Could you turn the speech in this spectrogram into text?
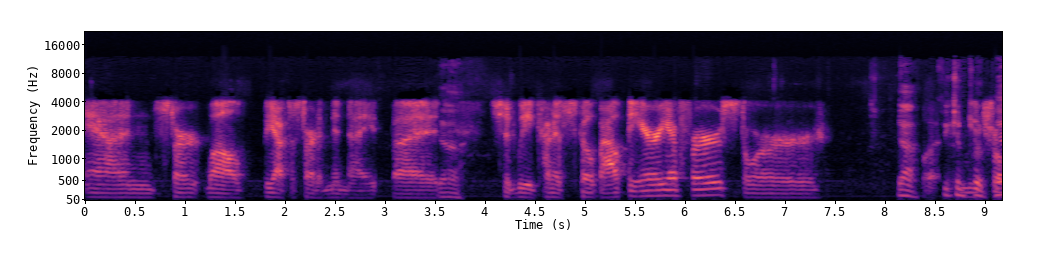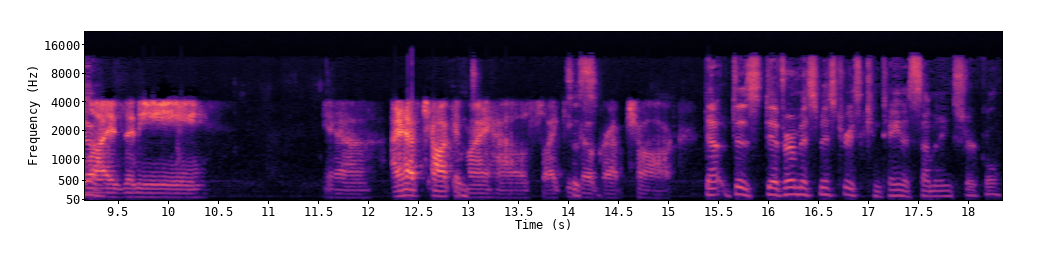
and start? Well, we have to start at midnight, but Yeah. should we kind of scope out the area first, or Yeah. what, If you can prepare. neutralize any? Yeah, I have chalk in my house, so I can so- go grab chalk. Now, does De Vermis Mysteriis contain a summoning circle?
